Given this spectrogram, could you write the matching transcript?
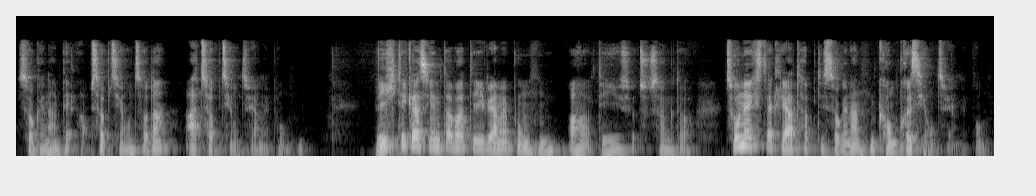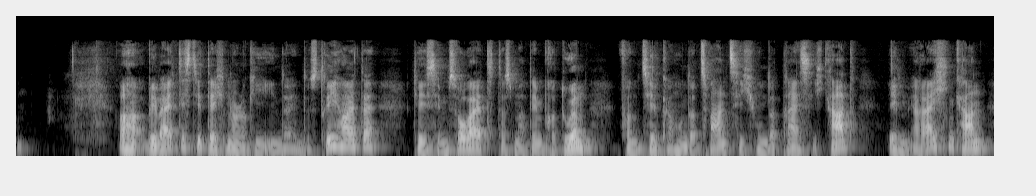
sogenannte Absorptions- oder Adsorptionswärmepumpen. Wichtiger sind aber die Wärmepumpen, äh, die ich sozusagen da zunächst erklärt habe, die sogenannten Kompressionswärmepumpen. Wie weit ist die Technologie in der Industrie heute? Die ist eben so weit, dass man Temperaturen von circa 120, 130 Grad eben erreichen kann.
